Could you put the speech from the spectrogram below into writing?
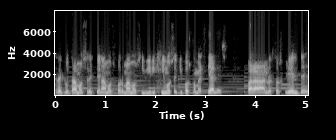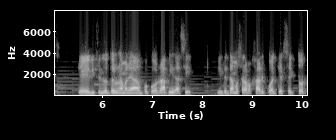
reclutamos, seleccionamos, formamos y dirigimos equipos comerciales para nuestros clientes que diciéndote de una manera un poco rápida, así, intentamos trabajar cualquier sector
